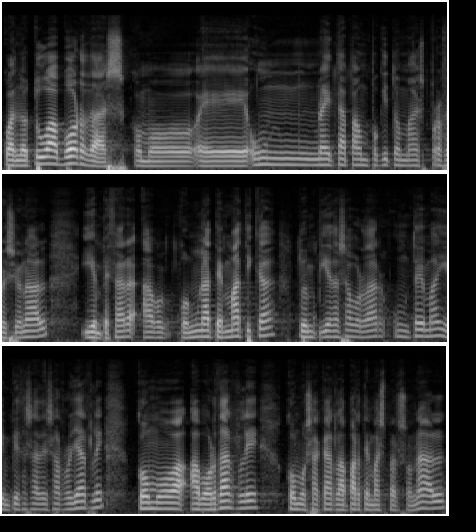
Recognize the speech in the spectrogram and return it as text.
cuando tú abordas como eh, una etapa un poquito más profesional y empezar con una temática, tú empiezas a abordar un tema y empiezas a desarrollarle, cómo abordarle, cómo sacar la parte más personal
